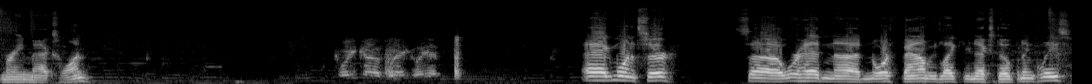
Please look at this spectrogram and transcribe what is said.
Marine Max 1. Corey Causeway, go ahead. Hey, good morning, sir. So we're heading uh, northbound. We'd like your next opening, please.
